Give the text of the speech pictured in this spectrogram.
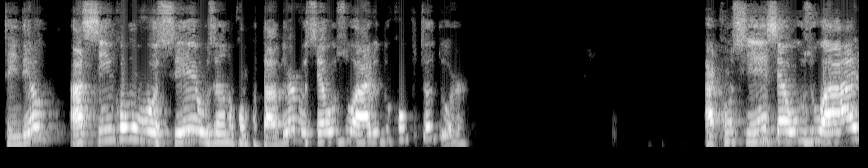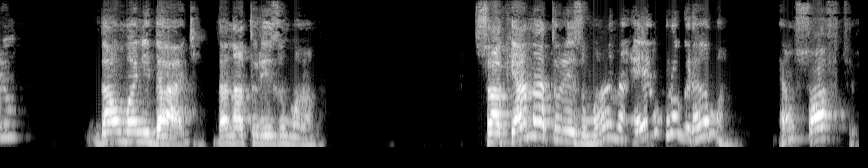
Entendeu? Assim como você, usando o computador, você é o usuário do computador. A consciência é o usuário da humanidade, da natureza humana. Só que a natureza humana é um programa, é um software.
